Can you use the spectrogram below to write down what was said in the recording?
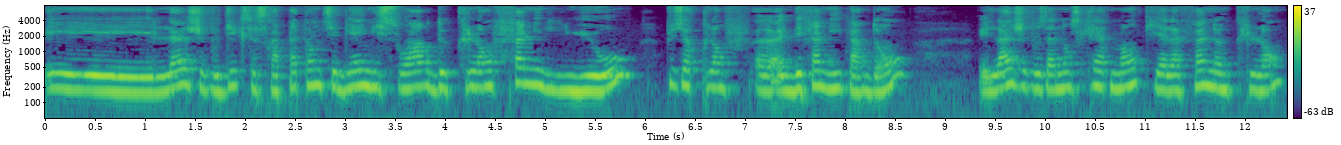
Et là, je vous dis que ce sera pas tant, c'est bien une histoire de clans familiaux, plusieurs clans, euh, des familles, pardon. Et là, je vous annonce clairement qu'il y a la fin d'un clan.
